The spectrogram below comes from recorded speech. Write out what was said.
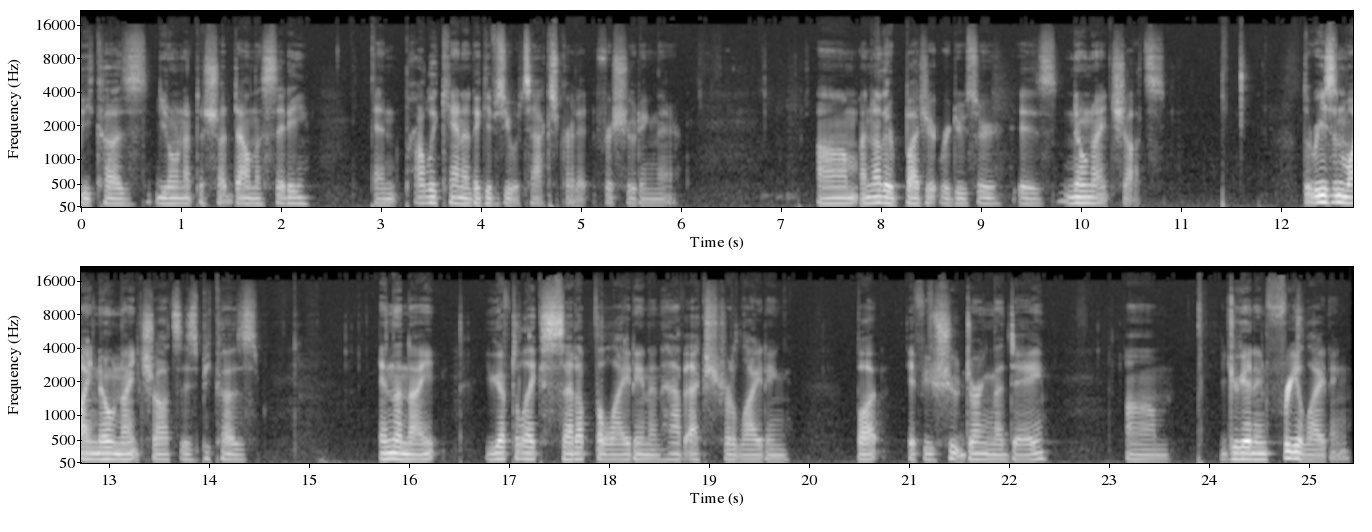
because you don't have to shut down the city, and probably Canada gives you a tax credit for shooting there. Um, another budget reducer is no night shots. The reason why no night shots is because in the night, you have to like set up the lighting and have extra lighting. But if you shoot during the day, um, you're getting free lighting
